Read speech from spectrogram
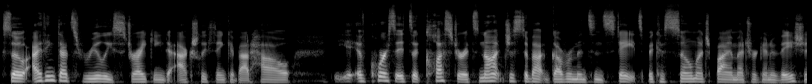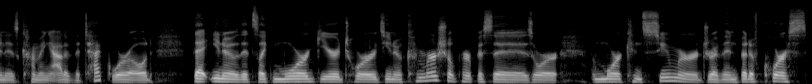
So I think that's really striking to actually think about how of course, it's a cluster. It's not just about governments and states because so much biometric innovation is coming out of the tech world that, you know, that's like more geared towards, you know, commercial purposes or more consumer driven. But of course,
